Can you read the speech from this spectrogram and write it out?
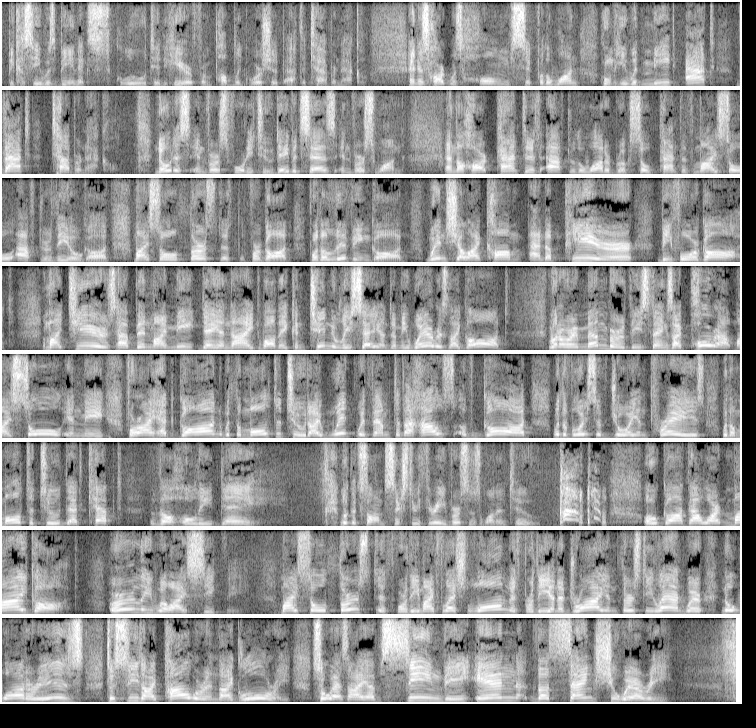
because he was being excluded here from public worship at the tabernacle. And his heart was homesick for the one whom he would meet at that tabernacle. Notice in verse 42, David says in verse 1 And the heart panteth after the water brooks, so panteth my soul after thee, O God. My soul thirsteth for God, for the living God. When shall I come and appear before God? My tears have been my meat day and night, while they continually say unto me, Where is thy God? When I remember these things, I pour out my soul in me, for I had gone with the multitude. I went with them to the house of God with a voice of joy and praise, with a multitude that kept the holy day. Look at Psalm 63, verses 1 and 2. o God, thou art my God. Early will I seek thee. My soul thirsteth for thee, my flesh longeth for thee in a dry and thirsty land where no water is, to see thy power and thy glory, so as I have seen thee in the sanctuary.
